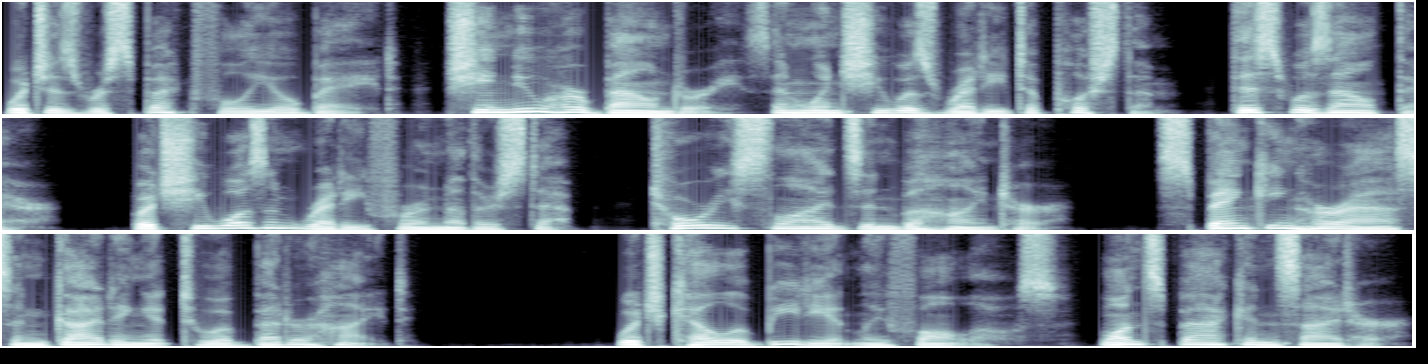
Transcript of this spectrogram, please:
which is respectfully obeyed. She knew her boundaries and when she was ready to push them. This was out there, but she wasn't ready for another step. Tori slides in behind her, spanking her ass and guiding it to a better height, which Kel obediently follows. Once back inside her,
